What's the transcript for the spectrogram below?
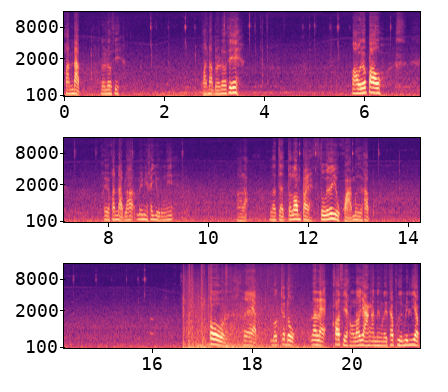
ควันดับเร็วๆสิควันดับเร็วๆสิ ป่าเร็วเป่าโอเคควันดับแล้วไม่มีใครอยู่ตรงนี้เอาละเราจะตะล่อมไปตัวจะอยู่ขวามือครับ โอ้แคบรถกระดกนั่นแหละ ข้อเสียของล้อยางอันหนึงเลยถ้าพื้นไม่เรียบ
